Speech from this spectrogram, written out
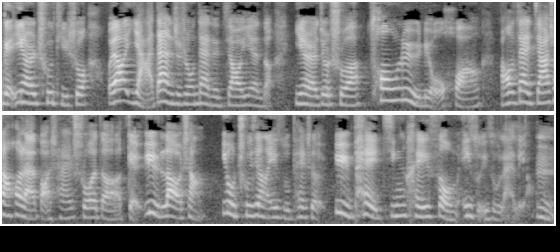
给婴儿出题说，我要雅淡之中带着娇艳的。婴儿就说葱绿柳黄，然后再加上后来宝钗说的给玉烙上。又出现了一组配色，玉配金黑色，我们一组一组来聊。嗯，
